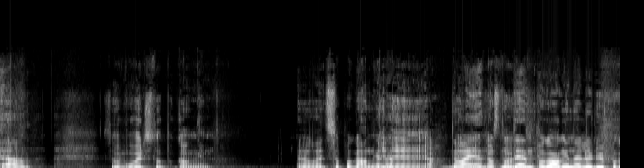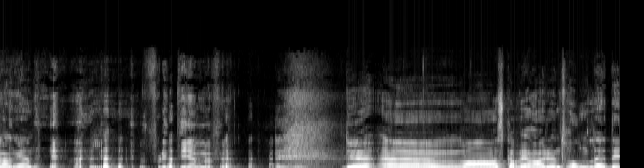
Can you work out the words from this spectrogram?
Ja. Så vår står på gangen. Så på gangen, ja. ja, Det var enten den på gangen eller du på gangen. Ja, eller flytte hjemmefra. Du, uh, hva skal vi ha rundt håndleddet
